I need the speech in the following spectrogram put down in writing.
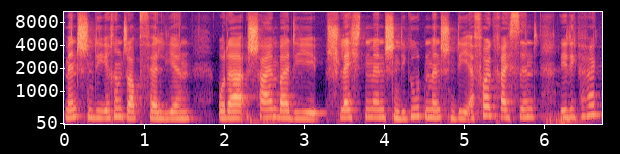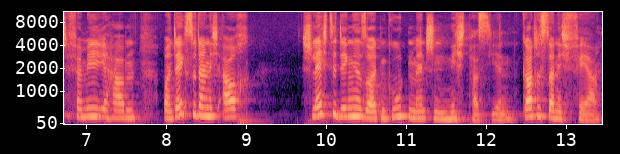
Menschen, die ihren Job verlieren oder scheinbar die schlechten Menschen, die guten Menschen, die erfolgreich sind, die die perfekte Familie haben. Und denkst du da nicht auch, schlechte Dinge sollten guten Menschen nicht passieren? Gott ist da nicht fair.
